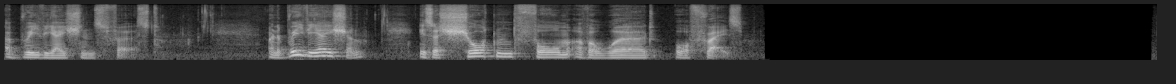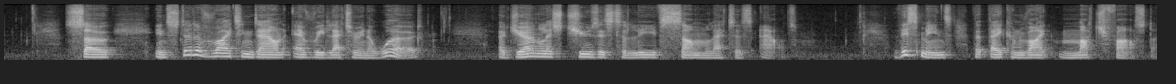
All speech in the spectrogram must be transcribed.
abbreviations first. An abbreviation is a shortened form of a word or phrase. So instead of writing down every letter in a word, a journalist chooses to leave some letters out. This means that they can write much faster.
